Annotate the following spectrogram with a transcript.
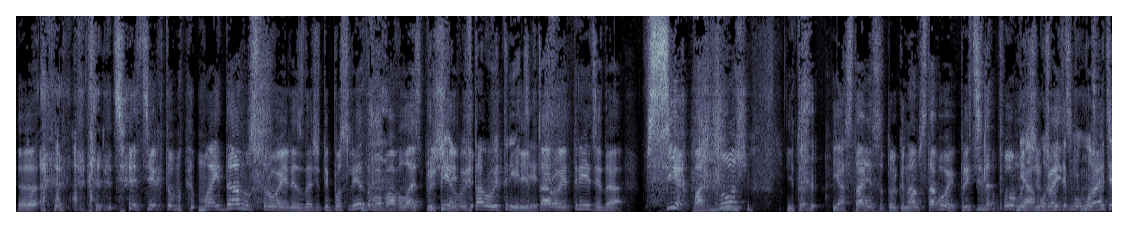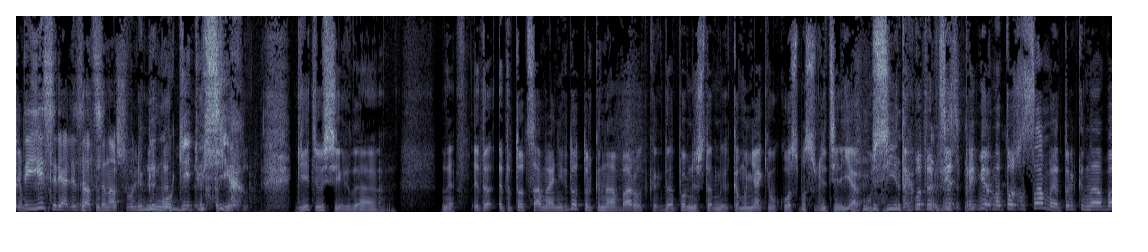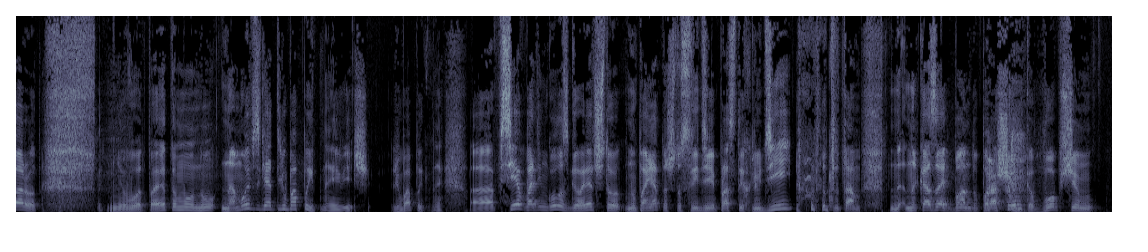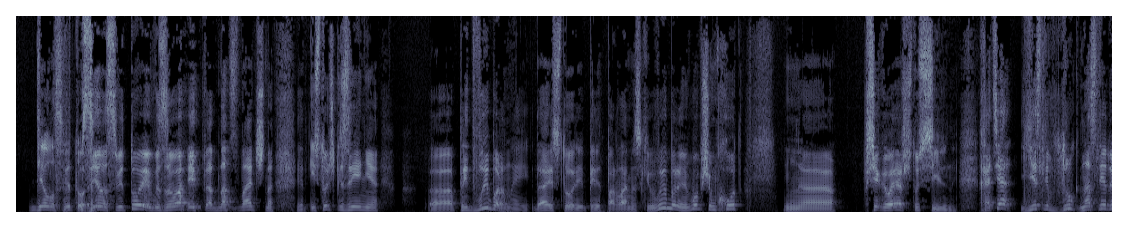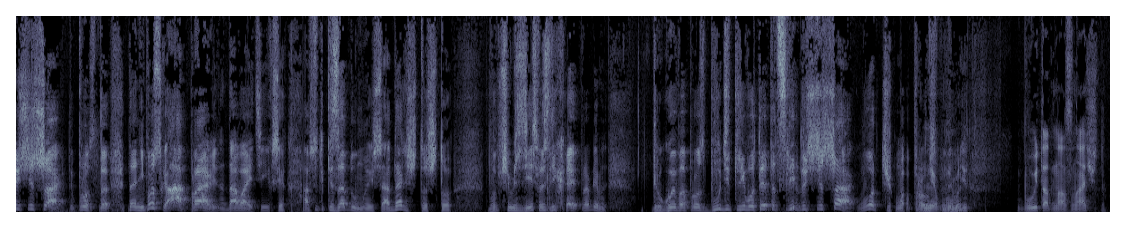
те, кто Майдан устроили, значит, и после этого во власть пришли. И первый, второй, и третий. И второй, и третий, да. Всех под нож. И, то, и останется только нам с тобой прийти на помощь Не, а может, быть, может быть, это и есть реализация нашего любимого Гетюсих. Гетюсих, да. Это, это тот самый анекдот, только наоборот, когда, помнишь, там коммуняки у космоса улетели, я гуси, так вот здесь примерно то же самое, только наоборот. Вот, поэтому, ну, на мой взгляд, любопытная вещь. Любопытная. А, все в один голос говорят, что, ну, понятно, что среди простых людей там наказать банду Порошенко, в общем, Дело святое. Дело святое вызывает однозначно. И с точки зрения Э, предвыборной да, истории перед парламентскими выборами, в общем, ход э, все говорят, что сильный. Хотя, если вдруг на следующий шаг ты просто, да, не просто а, правильно, давайте их всех, а все-таки задумаешься, а дальше-то что? В общем, здесь возникает проблема. Другой вопрос, будет ли вот этот следующий шаг? Вот в чем вопрос. Не, будет. Будет однозначно.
